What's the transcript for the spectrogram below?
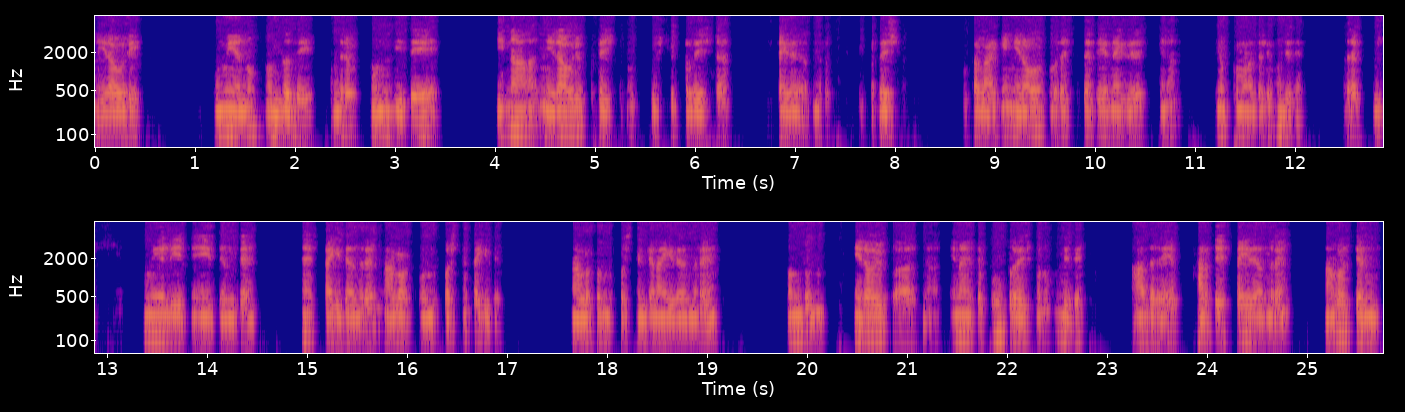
ನೀರಾವರಿ ಭೂಮಿಯನ್ನು ಹೊಂದದೆ, ಅಂದ್ರೆ ಹೊಂದಿದೆ, ಇನ್ನ ನೀರಾವರಿ ಪ್ರದೇಶ, ಕೃಷಿ ಪ್ರದೇಶ ಅಂದ್ರೆ ಕೃಷಿ ಪ್ರದೇಶ. ಟೋಟಲ್ ಆಗಿ ನೀರಾವರಿ ಪ್ರದೇಶದಲ್ಲಿ ಏನಾಗಿದೆ? ಇನ್ನ ಪ್ರಮಾಣದಲ್ಲಿ ಹೊಂದಿದೆ. ಅಂದ್ರೆ ಕೃಷಿ ಭೂಮಿಯಲ್ಲಿ ಏನಿದೆ ಅಂದ್ರೆ ಎಷ್ಟಾಗಿದೆ ಅಂದ್ರೆ ನಲವತ್ತೊಂದು ಪರ್ಸೆಂಟ್ ಆಗಿದೆ. ನಲವತ್ತೊಂದು ಪರ್ಸೆಂಟ್ ಏನಾಗಿದೆ ಅಂದ್ರೆ ಒಂದು ನೀರಾವರಿ ಏನಾಗಿದೆ? ಭೂ ಪ್ರದೇಶವನ್ನು ಹೊಂದಿದೆ. ಆದರೆ ಭಾರತ ಎಷ್ಟಾಗಿದೆ ಅಂದ್ರೆ ನಲವತ್ತೆಂಟು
